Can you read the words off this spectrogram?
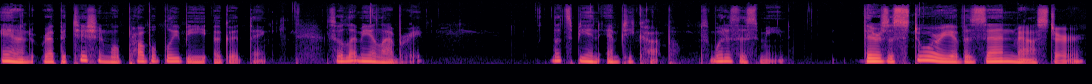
And repetition will probably be a good thing. So let me elaborate. Let's be an empty cup. So what does this mean? There's a story of a Zen master,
